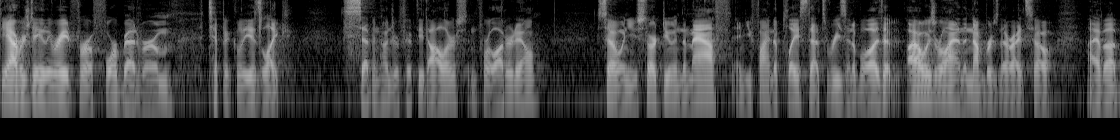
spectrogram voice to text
The average daily rate for a four bedroom typically is like $750 in Fort Lauderdale. So when you start doing the math and you find a place that's reasonable, I always rely on the numbers there, right? So I have a,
